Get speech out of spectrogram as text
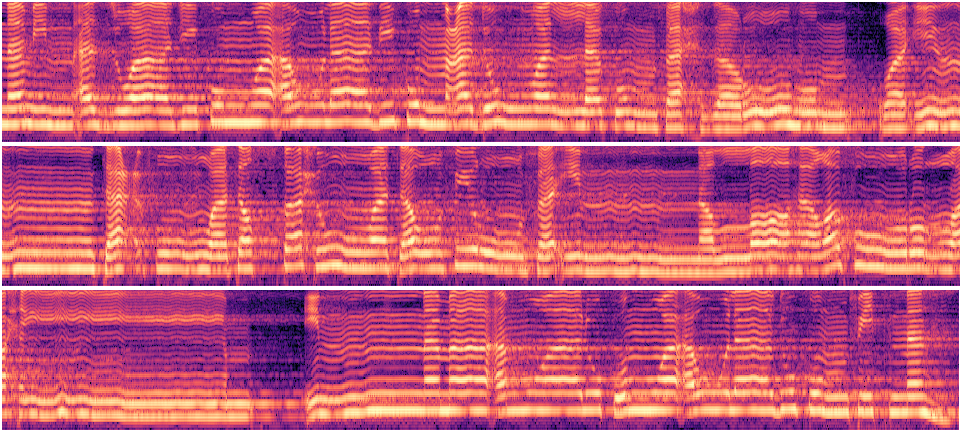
من أزواجكم وأولادكم عدوا لكم فاحذروهم وإن تعفوا وتصفحوا وتغفروا فإن الله غفور رحيم. إنما أموالكم وأولادكم فتنة.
